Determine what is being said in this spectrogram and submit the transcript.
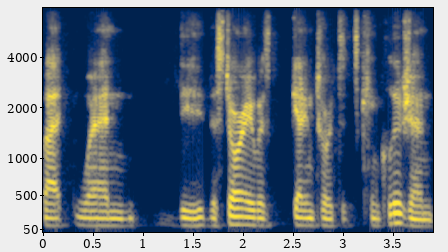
But when the the story was getting towards its conclusion,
